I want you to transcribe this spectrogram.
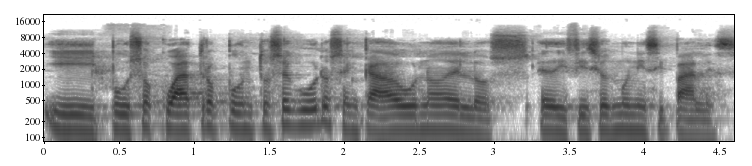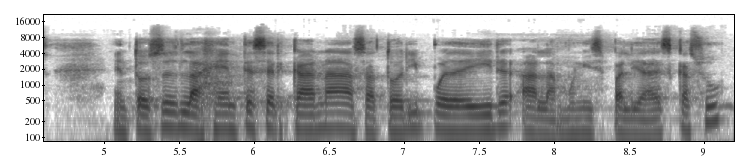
y puso cuatro puntos seguros en cada uno de los edificios municipales. Entonces la gente cercana a Satori puede ir a la municipalidad de Escazú.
